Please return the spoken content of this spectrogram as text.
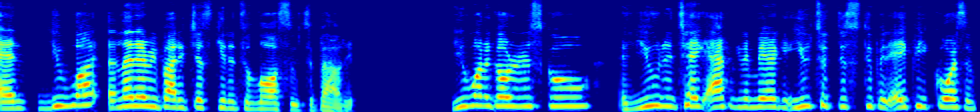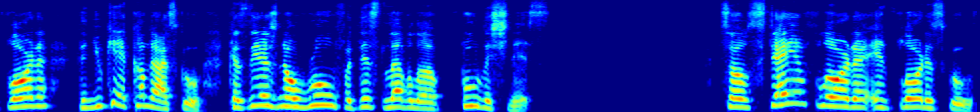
And you what? And let everybody just get into lawsuits about it. You want to go to the school and you didn't take African American, you took this stupid AP course in Florida, then you can't come to our school because there's no room for this level of foolishness. So stay in Florida in Florida schools.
